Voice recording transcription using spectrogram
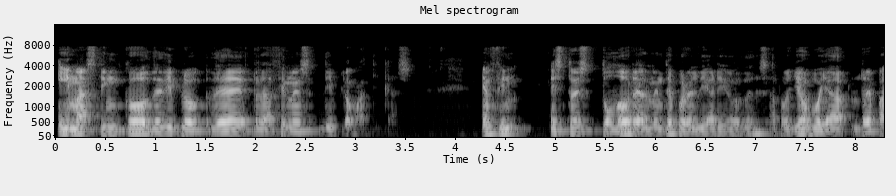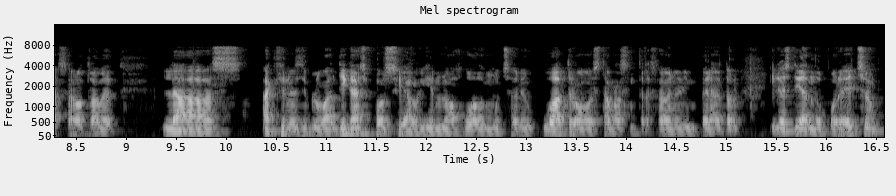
y más cinco de, de relaciones diplomáticas. En fin, esto es todo realmente por el diario de desarrollo. Voy a repasar otra vez las acciones diplomáticas, por si alguien no ha jugado mucho al EU4 o está más interesado en el Imperator y lo estoy dando por hecho.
